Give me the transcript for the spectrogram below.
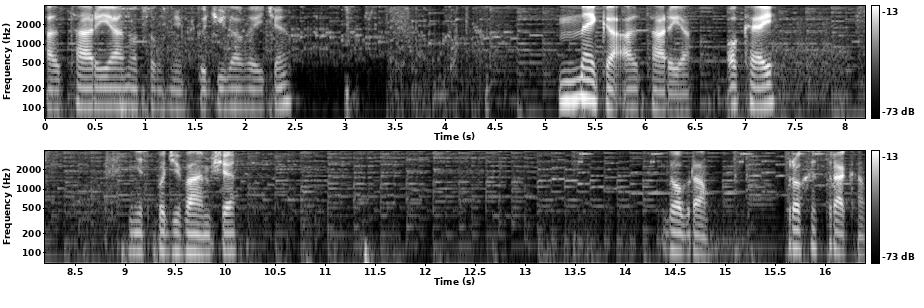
Altaria, no to niech Godzilla wejdzie. Mega Altaria. Okej. Nie spodziewałem się. Dobra. Trochę sraka.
